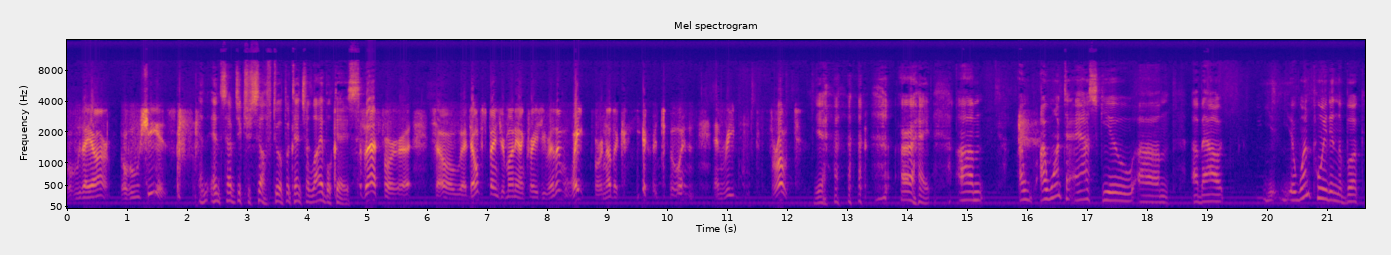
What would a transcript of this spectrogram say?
or who they are, or who she is. And and subject yourself to a potential libel case. that for uh, so uh, don't spend your money on crazy rhythm. Wait for another year or two and and read Throat. Yeah. All right. Um, I, I want to ask you um, about, you, at one point in the book,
